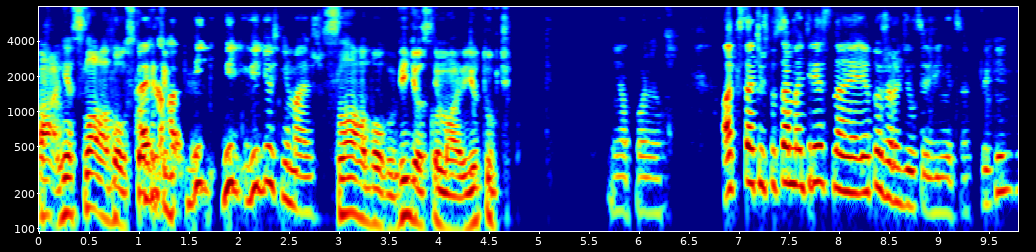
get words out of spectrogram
А, нет, слава богу. Сколько это, тебе... а, ви- ви- видео снимаешь? Слава богу, видео снимаю, ютубчик. Я понял. А, кстати, что самое интересное, я тоже родился в Виннице. Прикинь?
